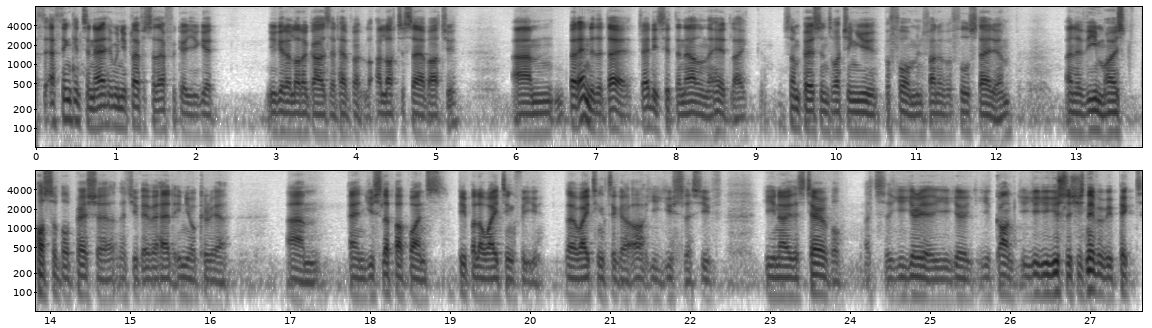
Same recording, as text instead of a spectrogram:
th- I think internationally, when you play for South Africa, you get you get a lot of guys that have a, a lot to say about you. Um, but end of the day, JD's hit the nail on the head. Like some person's watching you perform in front of a full stadium under the most possible pressure that you've ever had in your career. Um, and you slip up once, people are waiting for you. They're waiting to go, oh, you're useless. You've, you know, that's terrible. That's you, you're, you, you can't. You, you're useless. You should never be picked.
